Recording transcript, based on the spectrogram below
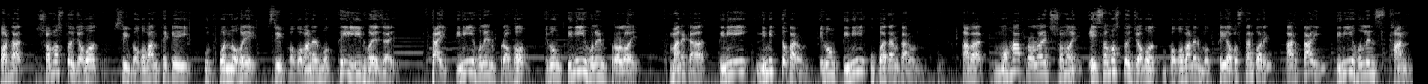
অর্থাৎ সমস্ত জগৎ শ্রী ভগবান থেকেই উৎপন্ন হয়ে শ্রী ভগবানের মধ্যেই লীন হয়ে যায়। তাই তিনিই হলেন প্রভব এবং তিনিই হলেন প্রলয়। মানেটা তিনি নিমিত্ত কারণ এবং তিনি উপাদান কারণ। আবার মহাপ্রলয়ের সময় এই সমস্ত জগৎ ভগবানের মধ্যেই অবস্থান করে আর তাই তিনিই হলেন স্থান।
